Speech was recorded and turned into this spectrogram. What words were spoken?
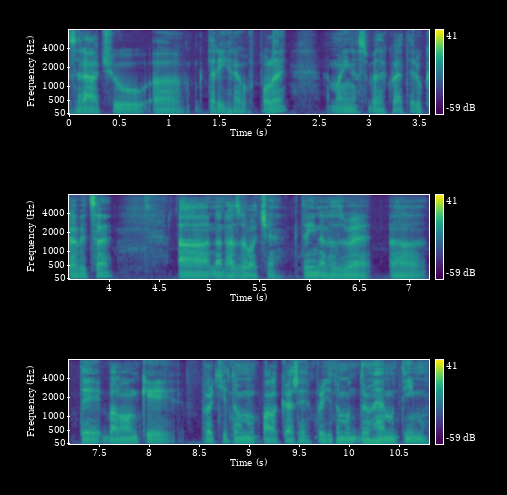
z hráčů, eh, který hrajou v poli, mají na sobě takové ty rukavice a nadhazovače, který nadhazuje uh, ty balónky proti tomu palkaři, proti tomu druhému týmu.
